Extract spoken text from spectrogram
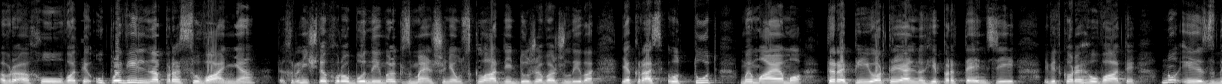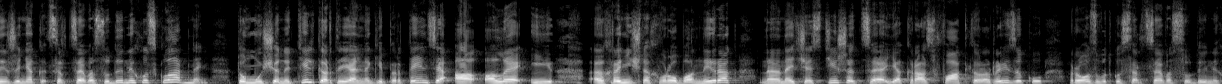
враховувати. уповільне пресування хронічної хвороби нирок, зменшення ускладнень дуже важливо. Якраз от тут ми маємо терапію артеріальної гіпертензії відкоригувати, ну і зниження серцево-судинних ускладнень, тому що не тільки артеріальна гіпертензія, а, але і е, хронічна хвороба нирок найчастіше це якраз фактор ризику розвитку серцево-судинних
